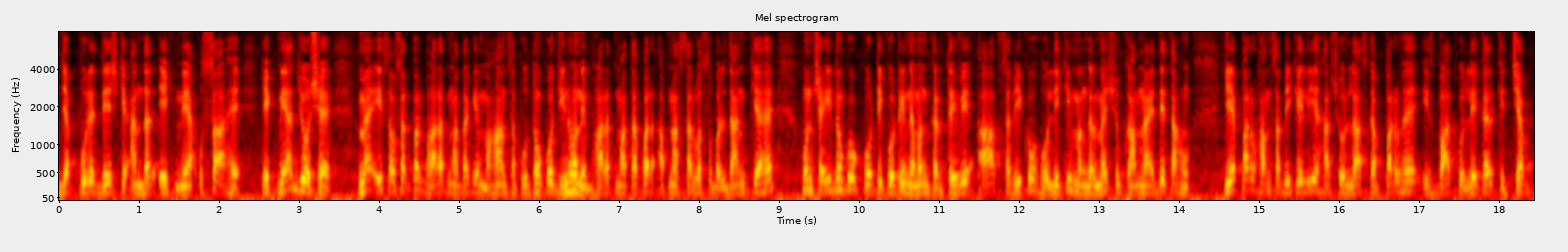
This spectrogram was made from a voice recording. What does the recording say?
जब पूरे देश के अंदर एक नया उत्साह है, एक नया जोश है। मैं इस अवसर पर भारत माता के महान सपूतों को, जिन्होंने भारत माता पर अपना सर्वस्व बलिदान किया है, उन शहीदों को कोटि कोटि नमन करते हुए आप सभी को होली की मंगलमय शुभकामनाएँ देता हूँ। यह पर्व हम सभी के लिए हर्षोल्लास का पर्व है। इस बात को लेकर कि जब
